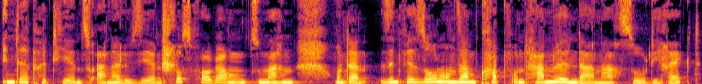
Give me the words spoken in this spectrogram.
interpretieren, zu analysieren, Schlussfolgerungen zu machen und dann sind wir so in unserem Kopf und handeln danach so direkt,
